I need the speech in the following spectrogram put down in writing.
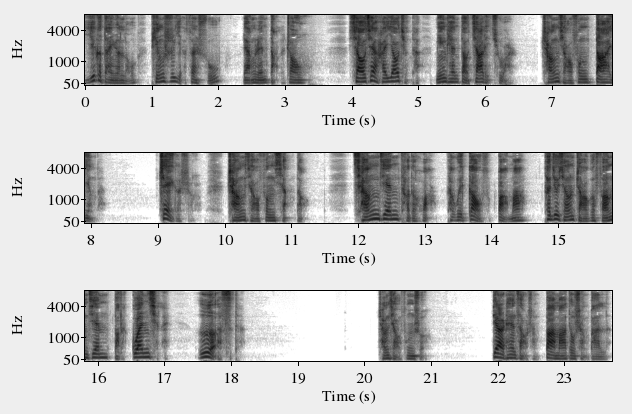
一个单元楼，平时也算熟，两个人打了招呼。小倩还邀请他明天到家里去玩，常晓峰答应了。这个时候，常晓峰想到，强奸他的话，他会告诉爸妈，他就想找个房间把他关起来，饿死他。常晓峰说：“第二天早上，爸妈都上班了。”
